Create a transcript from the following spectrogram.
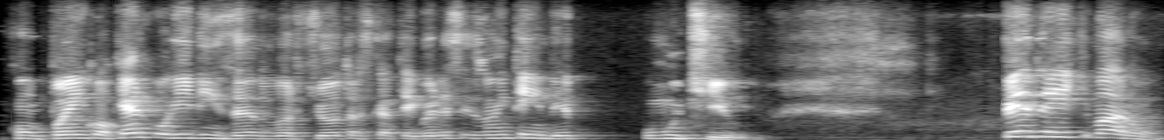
acompanhem qualquer corrida em Zandvoort de outras categorias, vocês vão entender o motivo. Pedro Henrique Marum,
